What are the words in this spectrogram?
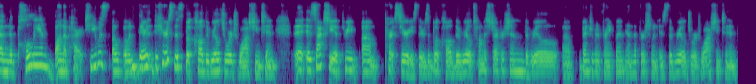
Um, Napoleon Bonaparte. He was, oh, oh and there, here's this book called The Real George Washington. It's actually a three um, part series. There's a book called The Real Thomas Jefferson, The Real uh, Benjamin Franklin, and the first one is The Real George Washington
